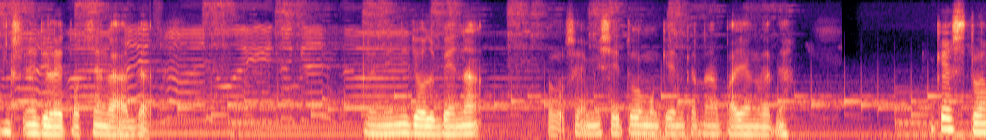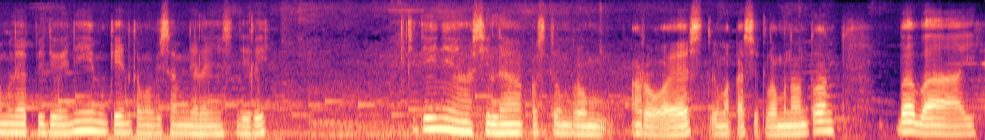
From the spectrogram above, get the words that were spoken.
Maksudnya di layoutsnya nggak ada. Dan ini jauh lebih enak kalau saya miss itu mungkin karena apa yang lihatnya oke setelah melihat video ini mungkin kamu bisa menilainya sendiri. Jadi ini hasilnya kostum ROM ROS terima kasih telah menonton. Bye bye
